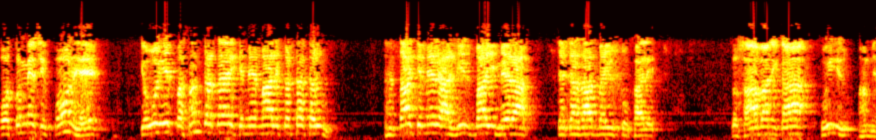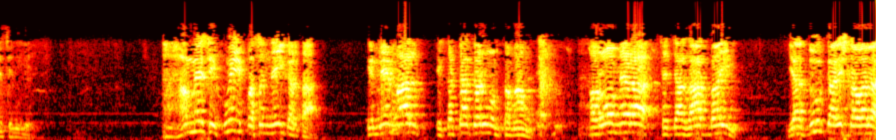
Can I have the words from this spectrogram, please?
وہ تم میں سے کون ہے کہ وہ یہ پسند کرتا ہے کہ میں مال اکٹھا کروں، تاکہ میرا عزیز بھائی، میرا چچا بھائی اس کو کھا لے۔ تو صحابہ نے کہا، کوئی ہم میں سے نہیں ہے۔ ہم میں سے کوئی پسند نہیں کرتا کہ میں مال اکٹھا کروں اور کماؤں۔ اور وہ میرا چچا زاد بھائی یا دور کا رشتہ والا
